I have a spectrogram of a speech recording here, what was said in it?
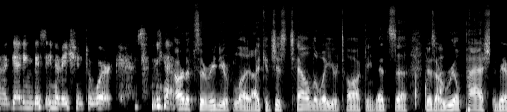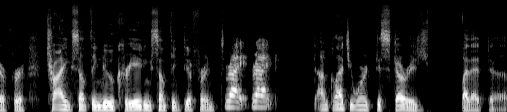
uh, getting this innovation to work. Yeah. Startups are in your blood. I could just tell the way you're talking. That's uh, there's a real passion there for trying something new creating something different. Right right. I'm glad you weren't discouraged by that uh,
